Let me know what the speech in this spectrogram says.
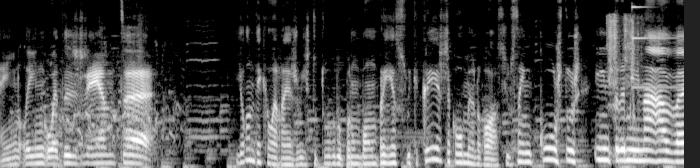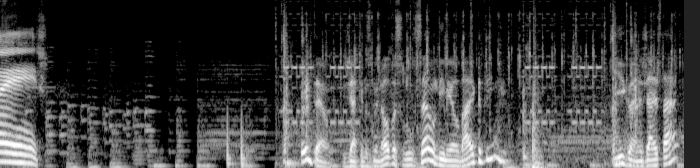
Em língua de gente! E onde é que eu arranjo isto tudo por um bom preço e que cresça com o meu negócio sem custos intermináveis? Então, já temos uma nova solução de e-mail marketing? E agora já está?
